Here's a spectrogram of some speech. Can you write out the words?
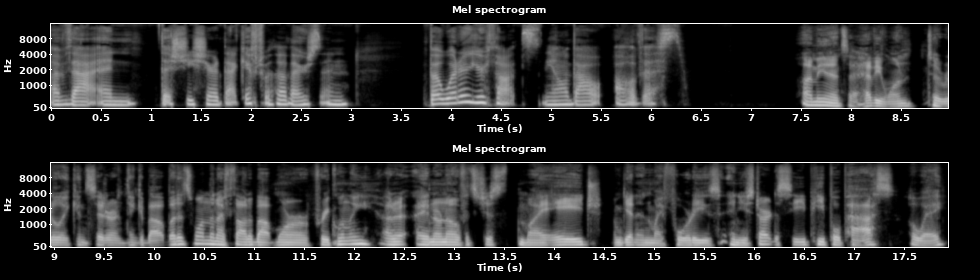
of that and that she shared that gift with others. And but what are your thoughts, Neil, about all of this? I mean, it's a heavy one to really consider and think about, but it's one that I've thought about more frequently. I don't, I don't know if it's just my age. I'm getting into my 40s, and you start to see people pass away.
